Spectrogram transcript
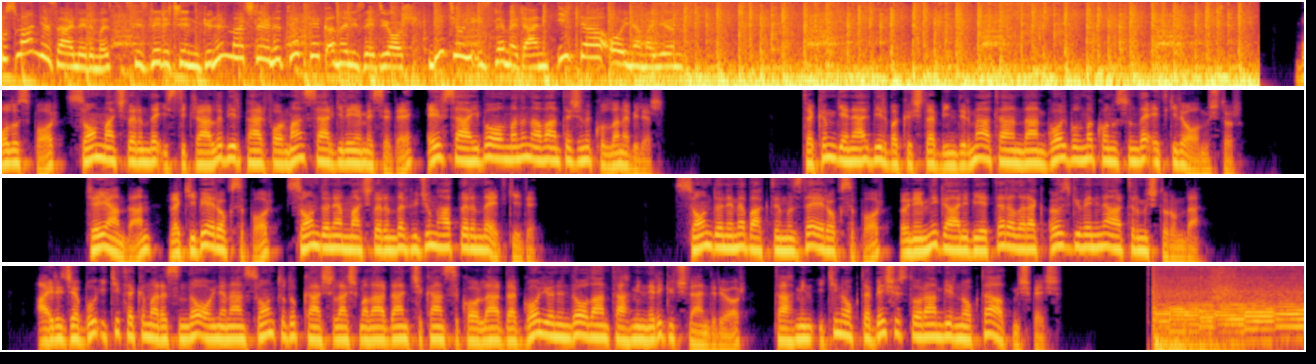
Uzman yazarlarımız sizler için günün maçlarını tek tek analiz ediyor. Videoyu izlemeden iddia oynamayın. Boluspor, son maçlarında istikrarlı bir performans sergileyemese de, ev sahibi olmanın avantajını kullanabilir. Takım genel bir bakışta bindirme atağından gol bulma konusunda etkili olmuştur. Te yandan, rakibi Erokspor, son dönem maçlarında hücum hatlarında etkiydi. Son döneme baktığımızda Erokspor, önemli galibiyetler alarak özgüvenini artırmış durumda. Ayrıca bu iki takım arasında oynanan son tuduk karşılaşmalardan çıkan skorlar da gol yönünde olan tahminleri güçlendiriyor. Tahmin 2.5 üst oran 1.65.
